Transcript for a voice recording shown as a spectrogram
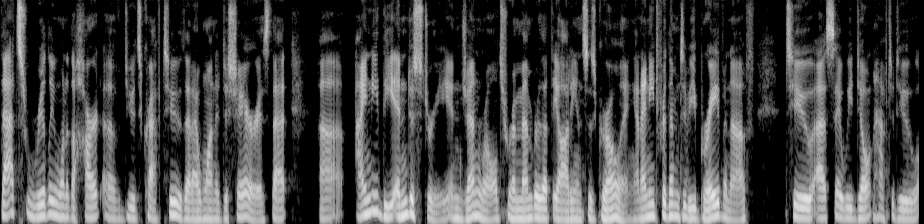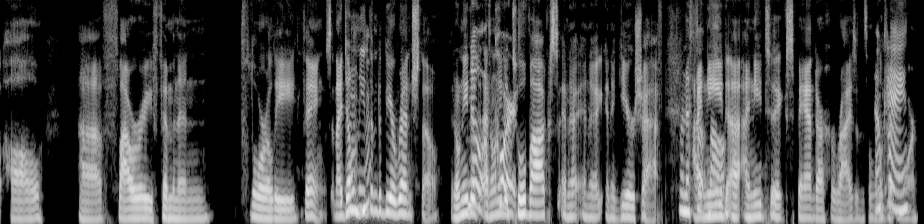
that's really one of the heart of Dudes Craft 2 that I wanted to share is that uh, I need the industry in general to remember that the audience is growing, and I need for them to be brave enough to uh, say we don't have to do all uh, flowery, feminine, florally things. And I don't mm-hmm. need them to be a wrench, though. I don't need no, a, I don't need a toolbox and a and a and a gear shaft. I need uh, I need to expand our horizons a little okay. bit more.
